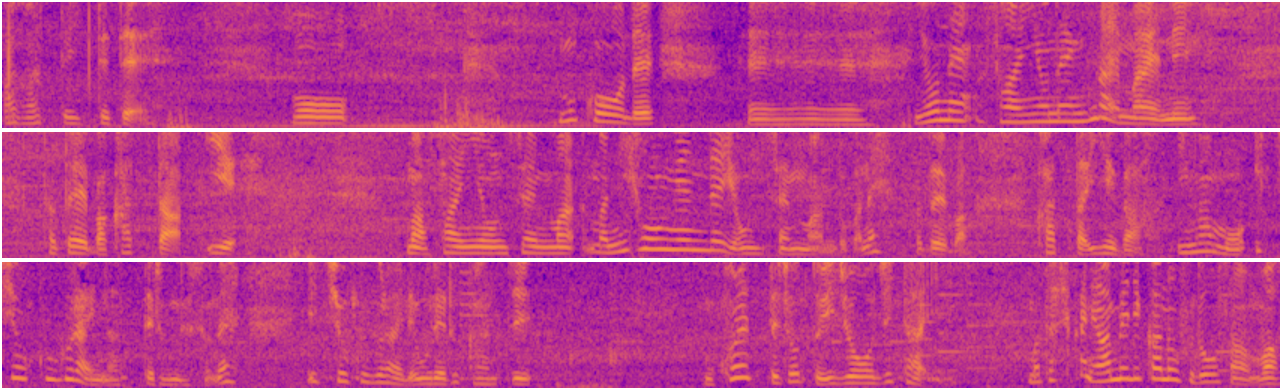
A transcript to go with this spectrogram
上がっていっててもう向こうで、えー、4年34年ぐらい前に例えば買った家まあ3 4千万、まあ、日本円で4000万とかね例えば買った家が今も1億ぐらいになってるんですよね。1億ぐらいで売れる感じ。これってちょっと異常事態、まあ、確かにアメリカの不動産は、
